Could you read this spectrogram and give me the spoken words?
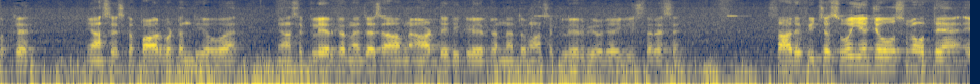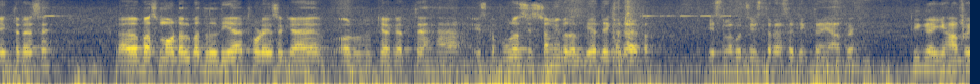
ओके यहाँ से इसका पावर बटन दिया हुआ है। यहाँ से क्लियर करना है, जैसे आपने आठ डेली क्लियर करना है तो वहाँ से क्लियर भी हो जाएगी इस तरह से। सारे फीचर्स वही है जो उसमें होते हैं, एक तरह से बस मॉडल बदल दिया है, थोड़े से क्या है, और क्या कहते हैं, इसका पूरा सिस्टम ही बदल दिया, देखा जाए तो। इसमें कुछ इस तरह से दिखता है यहाँ पे। ठीक है, यहाँ पे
